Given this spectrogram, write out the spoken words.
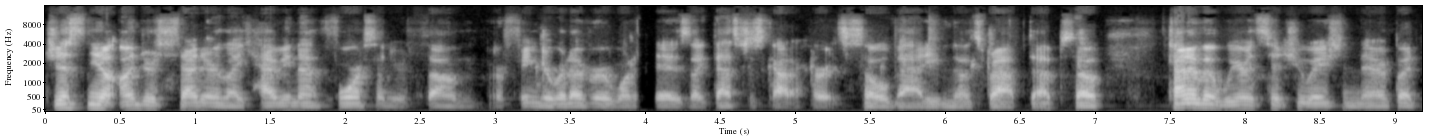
Just, you know, under center, like having that force on your thumb or finger, whatever one it is, like that's just got to hurt so bad, even though it's wrapped up. So, kind of a weird situation there. But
